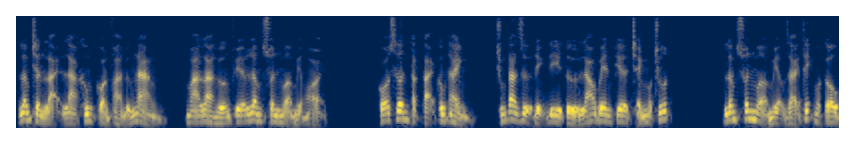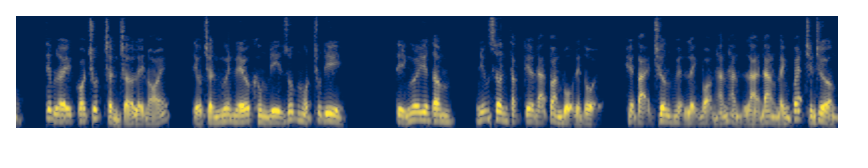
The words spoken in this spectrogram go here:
Lâm trần lại là không còn phản ứng nàng, mà là hướng phía lâm xuân mở miệng hỏi. Có sơn tặc tại công thành, chúng ta dự định đi từ lao bên kia tránh một chút. Lâm xuân mở miệng giải thích một câu, tiếp lấy có chút trần trờ lấy nói, tiểu trần ngươi nếu không đi giúp một chút đi. Tỷ ngươi yên tâm, những sơn tặc kia đã toàn bộ đền tội, hiện tại trương huyện lệnh bọn hắn hẳn là đang đánh quét chiến trường.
